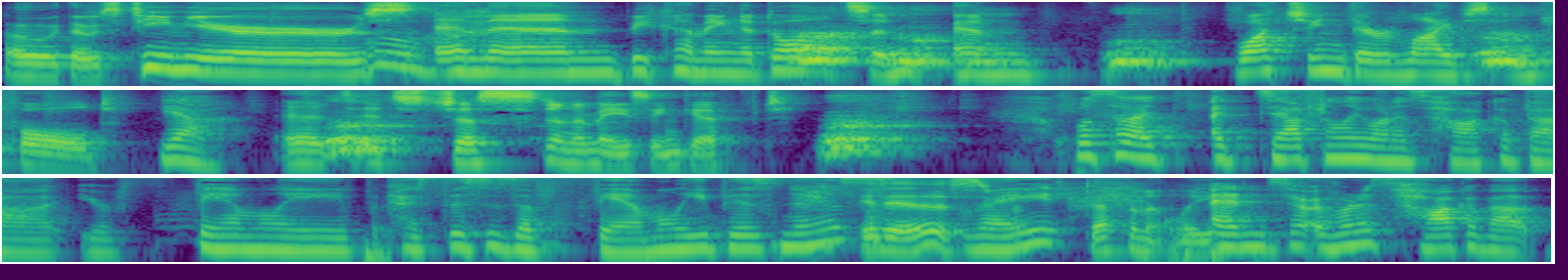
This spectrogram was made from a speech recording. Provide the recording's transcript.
oh, those teen years, oh. and then becoming adults and, and watching their lives unfold. Yeah. It's, it's just an amazing gift. Well, so I, I definitely want to talk about your family because this is a family business. It is. Right? Definitely. And so I want to talk about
